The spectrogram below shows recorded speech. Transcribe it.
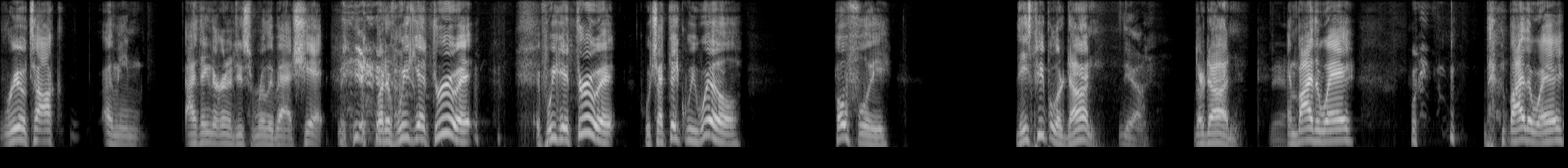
real talk. I mean, I think they're going to do some really bad shit. But if we get through it, if we get through it, which I think we will, hopefully, these people are done. Yeah. They're done. Yeah. And by the way, by the way,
